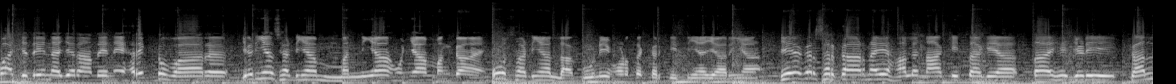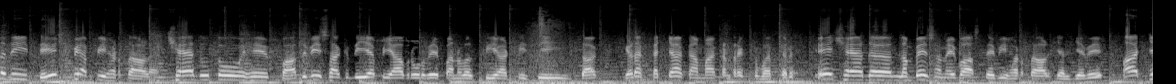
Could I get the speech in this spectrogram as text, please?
ਭੱਜਦੇ ਨਜ਼ਰ ਆਉਂਦੇ ਨੇ। ਹਰ ਇੱਕ ਵਾਰ ਜਿਹੜੀਆਂ ਸਾਡੀਆਂ ਮੰਨੀਆਂ ਹੋਈਆਂ ਮੰਗਾਂ ਹੈ, ਉਹ ਸਾਡੀਆਂ ਲਾਗੂ ਨਹੀਂ ਹੁਣ ਤੱਕ ਕੀਤੀਆਂ ਜਾ ਰਹੀਆਂ। ਜੇ ਅਗਰ ਸਰਕਾਰ ਨੇ ਇਹ ਹੱਲ ਨਾ ਕੀਤਾ ਗਿਆ, ਤਾਂ ਇਹ ਜਿਹੜੀ ਕੱਲ ਦੀ ਦੇਸ਼ ਵਿਆਪੀ ਹੜਤਾਲ ਹੈ, ਸ਼ਾਇਦ ਉਹ ਤੋਂ ਇਹ ਵੱਧ ਵੀ ਸਕਦੀ ਹੈ, ਪੰਜਾਬ ਰੋਡਵੇ ਪਨਵਲ ਪੀਆਰਟੀਸੀ ਦਾ ਜਿਹੜਾ ਕੱਚਾ ਕੰਮ ਆ ਕੰਟਰੈਕਟ ਵਰਕਰ, ਇਹ ਸ਼ਾਇਦ ਲੰਬੇ ਸਮੇਂ ਵਾਸਤੇ ਵੀ ਹੜਤਾਲ ਚੱਲ ਜਾਵੇ। ਅੱਜ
